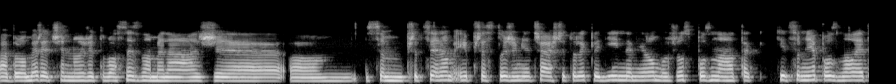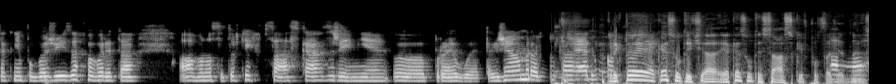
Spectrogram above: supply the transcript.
a bylo mi řečeno, že to vlastně znamená, že um, jsem přece jenom i přesto, že mě třeba ještě tolik lidí nemělo možnost poznat, tak ti, co mě poznali, tak mě považují za favorita a ono se to v těch sázkách zřejmě uh, projevuje. Takže mám radost. Kolik to je, jaké jsou ty, jaké jsou ty sázky v podstatě dnes?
